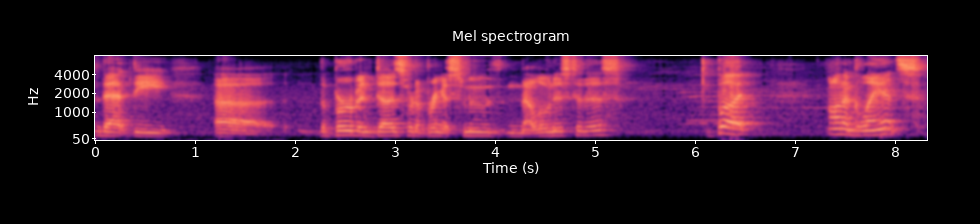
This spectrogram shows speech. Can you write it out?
that the uh, the bourbon does sort of bring a smooth mellowness to this. But on a glance,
